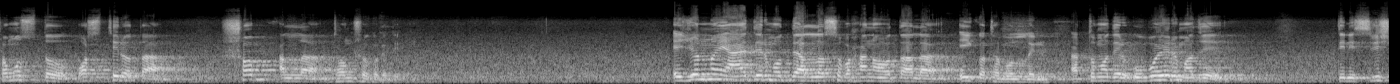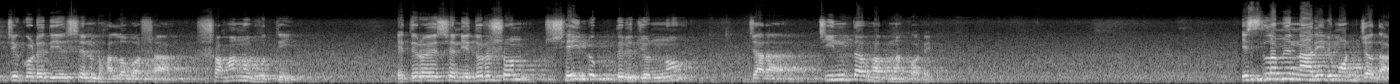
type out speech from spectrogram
সমস্ত অস্থিরতা সব আল্লাহ ধ্বংস করে দেবেন এই জন্যই আয়াতের মধ্যে আল্লাহ সুবাহান তালা এই কথা বললেন, আর তোমাদের উভয়ের মাঝে তিনি সৃষ্টি করে দিয়েছেন ভালোবাসা, সহানুভূতি। এতে রয়েছে নিদর্শন সেই লোকদের জন্য যারা চিন্তা ভাবনা করে। ইসলামে নারীর মর্যাদা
